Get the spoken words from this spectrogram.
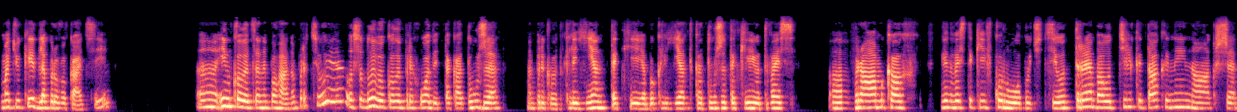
матюки для провокації. Інколи це непогано працює, особливо коли приходить така дуже, наприклад, клієнт такий або клієнтка дуже такий от весь в рамках, він весь такий в коробочці, от треба от тільки так і не інакше.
